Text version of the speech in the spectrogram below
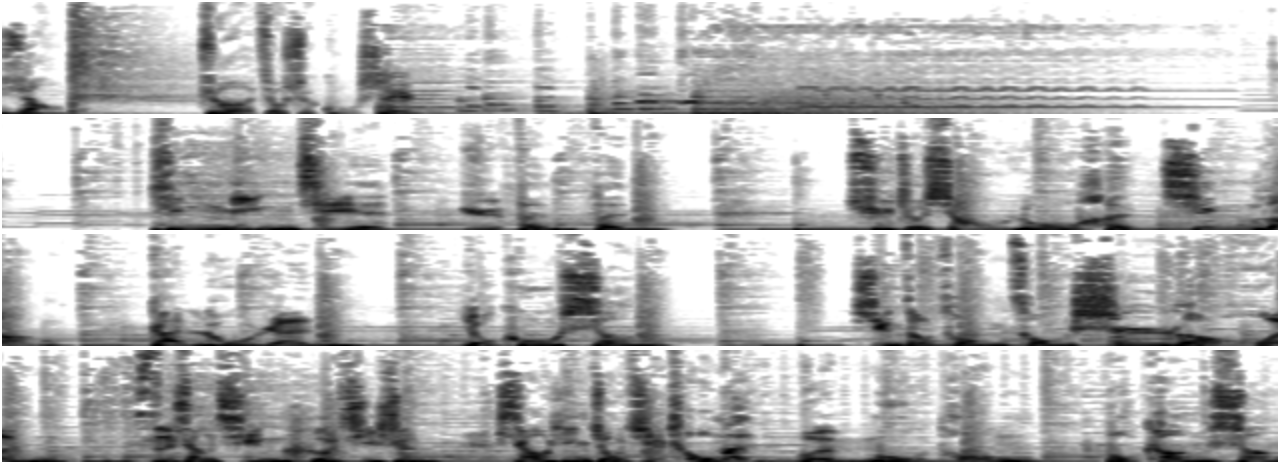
笑，这就是古诗。清明节雨纷纷，曲折小路很清冷，赶路人有哭声。行走匆匆失了魂，思乡情何其深。小饮酒解愁闷，问牧童不吭声。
